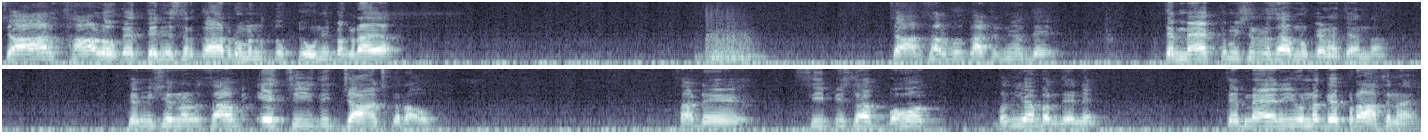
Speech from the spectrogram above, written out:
4 ਸਾਲ ਹੋ ਗਏ ਤੇਰੀ ਸਰਕਾਰ ਨੂੰ ਮੈਨੂੰ ਤੂੰ ਕਿਉਂ ਨਹੀਂ ਪਕੜਾਇਆ? 4 ਸਾਲ ਕੋਈ ਘੱਟ ਨਹੀਂ ਹੁੰਦੇ। ਤੇ ਮੈਂ ਕਮਿਸ਼ਨਰ ਸਾਹਿਬ ਨੂੰ ਕਹਿਣਾ ਚਾਹੁੰਦਾ। ਕਮਿਸ਼ਨਰ ਸਾਹਿਬ ਇਸ ਚੀਜ਼ ਦੀ ਜਾਂਚ ਕਰਾਓ। ਸਾਡੇ ਸੀਪੀ ਸਾਹਿਬ ਬਹੁਤ ਵਧੀਆ ਬੰਦੇ ਨੇ ਤੇ ਮੇਰੀ ਉਹਨਾਂ ਅੱਗੇ ਪ੍ਰਾਰਥਨਾ ਹੈ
